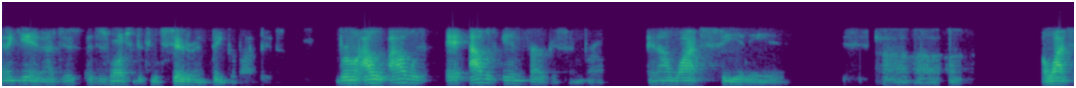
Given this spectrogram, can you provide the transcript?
And again, I just I just want you to consider and think about this, bro. I I was I was in Ferguson, bro, and I watched CNN. Uh, uh, uh, I watched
